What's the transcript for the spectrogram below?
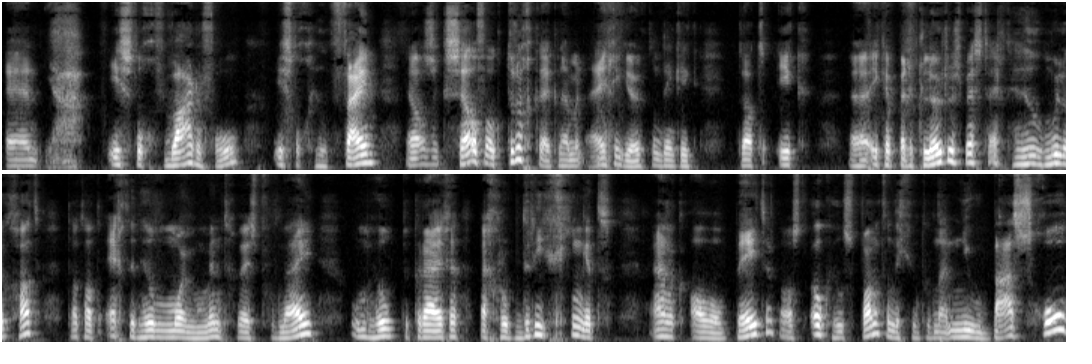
En ja, is toch waardevol. is toch heel fijn. En als ik zelf ook terugkijk naar mijn eigen jeugd, dan denk ik dat ik, uh, ik heb bij de kleuters best echt heel moeilijk gehad. Dat had echt een heel mooi moment geweest voor mij om hulp te krijgen. Bij groep 3 ging het eigenlijk al wel beter. Maar was het ook heel spannend, want ik ging toen naar een nieuwe basisschool.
